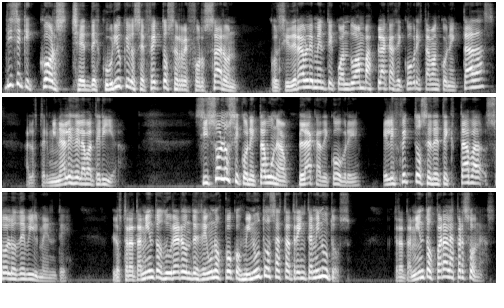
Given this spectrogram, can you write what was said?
Dice que Korschet descubrió que los efectos se reforzaron considerablemente cuando ambas placas de cobre estaban conectadas a los terminales de la batería. Si solo se conectaba una placa de cobre, el efecto se detectaba solo débilmente. Los tratamientos duraron desde unos pocos minutos hasta 30 minutos. Tratamientos para las personas.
